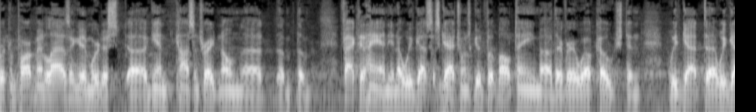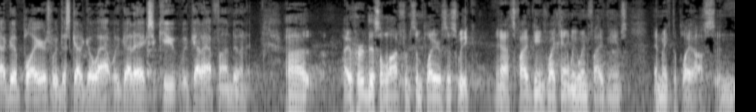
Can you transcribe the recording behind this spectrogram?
we're compartmentalizing and we're just uh, again concentrating on uh, the the fact at hand. You know, we've got Saskatchewan's good football team. Uh, they're very well coached, and we've got uh, we've got good players. We've just got to go out. We've got to execute. We've got to have fun doing it. Uh, I've heard this a lot from some players this week. Yeah, it's five games. Why can't we win five games and make the playoffs? And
